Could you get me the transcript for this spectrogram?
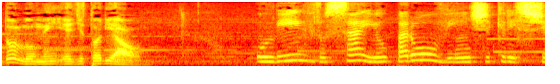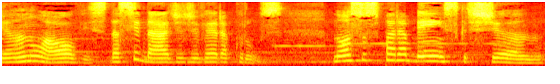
do Lumen Editorial. O livro saiu para o ouvinte Cristiano Alves, da cidade de Vera Cruz. Nossos parabéns, Cristiano,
